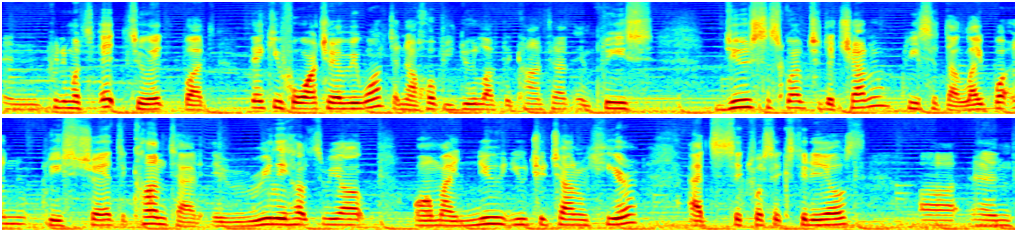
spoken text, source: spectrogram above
and pretty much it to it. But thank you for watching everyone and i hope you do love the content. And please do subscribe to the channel. Please hit that like button. Please share the content. It really helps me out on my new youtube channel here at 646 studios uh, and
